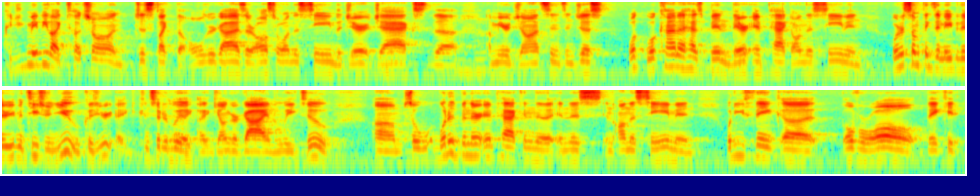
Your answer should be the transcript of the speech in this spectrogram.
Could you maybe like touch on just like the older guys that are also on this team, the Jarrett Jacks, the mm-hmm. Amir Johnsons, and just what what kind of has been their impact on this team, and what are some things that maybe they're even teaching you because you're considerably yeah. a, a, younger guy in the league too. Um, so what has been their impact in the in this in, on this team, and what do you think uh, overall they could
